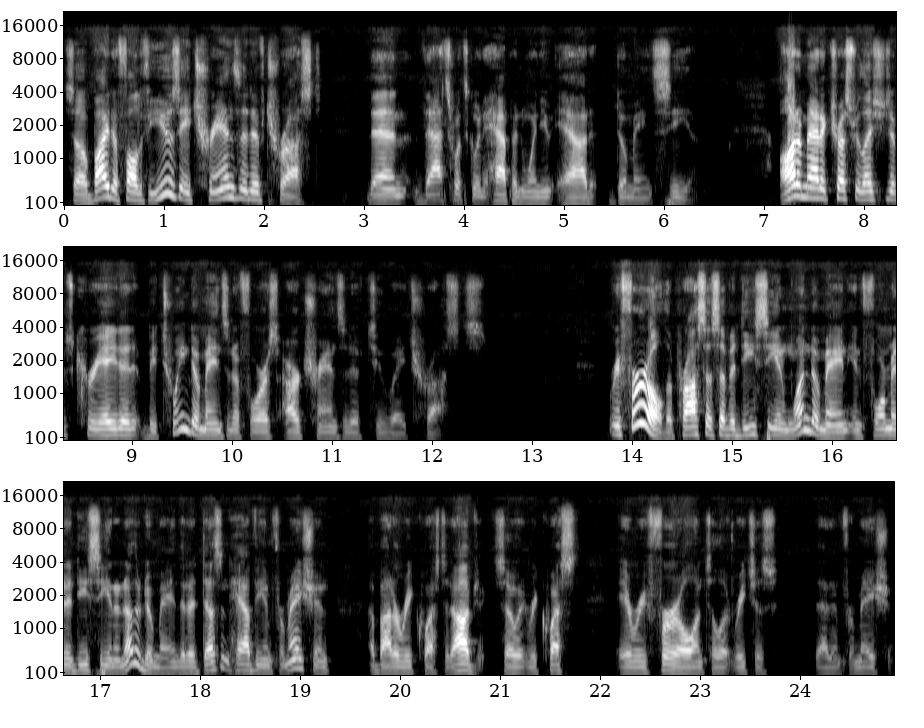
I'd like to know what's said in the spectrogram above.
So by default, if you use a transitive trust, then that's what's going to happen when you add domain C in. Automatic trust relationships created between domains in a forest are transitive two-way trusts. Referral, the process of a DC in one domain informing a DC in another domain that it doesn't have the information about a requested object. So it requests a referral until it reaches that information.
